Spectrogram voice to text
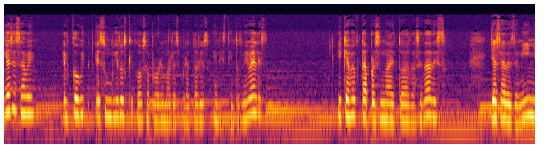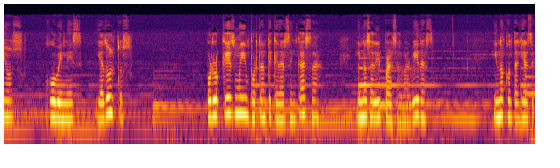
Ya se sabe, el COVID es un virus que causa problemas respiratorios en distintos niveles y que afecta a personas de todas las edades, ya sea desde niños, jóvenes y adultos. Por lo que es muy importante quedarse en casa y no salir para salvar vidas y no contagiarse.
